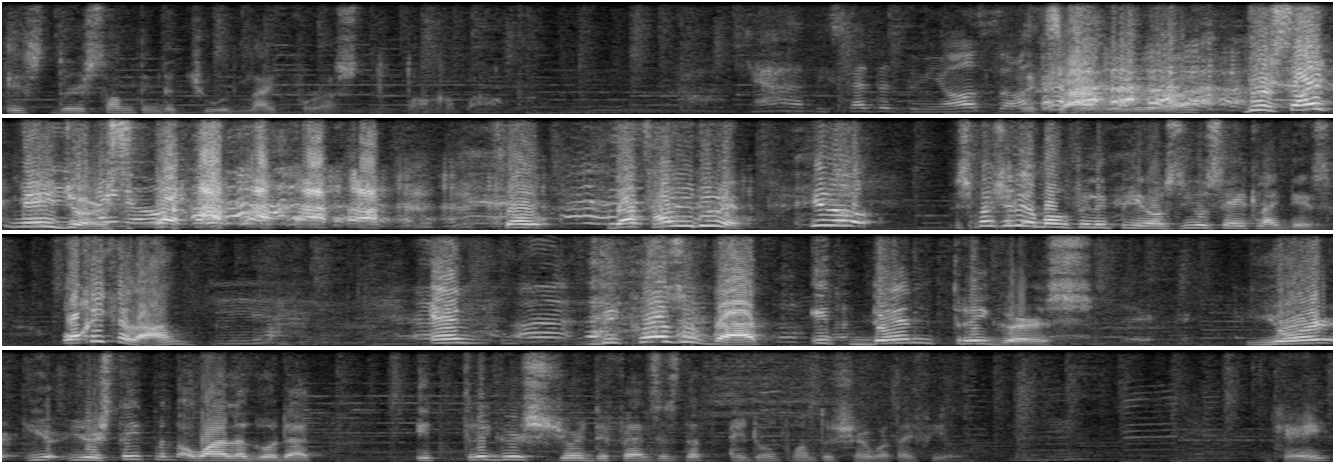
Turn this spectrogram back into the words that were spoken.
Is there something that you would like for us to talk about? Yeah, they said that to me also. Exactly. yeah. They're psych majors. I know. So, that's how you do it. You know, especially among Filipinos, you say it like this, okay ka lang? Mm. And because of that, it then triggers your, your, your statement a while ago that it triggers your defenses that I don't want to share what I feel. Mm-hmm. Okay?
